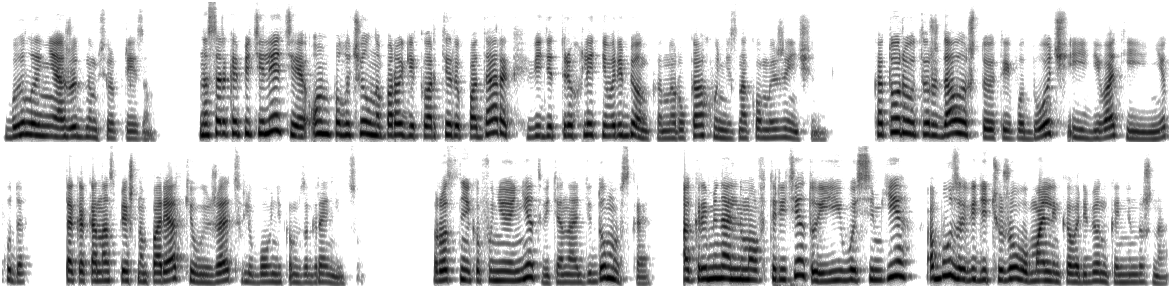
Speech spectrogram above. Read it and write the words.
было неожиданным сюрпризом. На 45-летие он получил на пороге квартиры подарок в виде трехлетнего ребенка на руках у незнакомой женщины, которая утверждала, что это его дочь и девать ей некуда, так как она в спешном порядке уезжает с любовником за границу. Родственников у нее нет, ведь она дедомовская, а криминальному авторитету и его семье обуза в виде чужого маленького ребенка не нужна.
